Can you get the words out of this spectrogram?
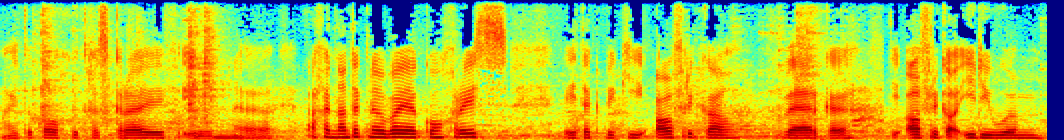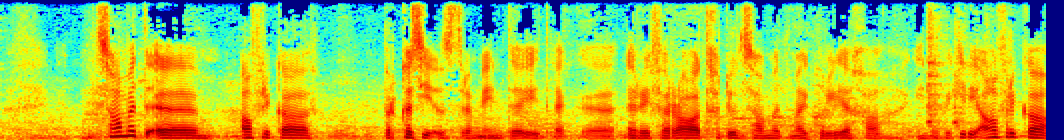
hy het ook al goed geskryf en uh, ag en dan het ek nou by 'n kongres het ek bietjie Afrika werke, die Afrika idioom saam met 'n uh, eh, Afrika perkussie instrumente het ek eh, 'n uh, referaat gedoen saam met my kollega en 'n bietjie die Afrika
